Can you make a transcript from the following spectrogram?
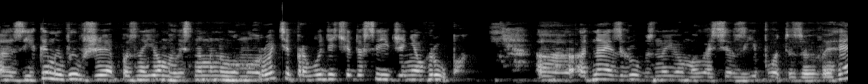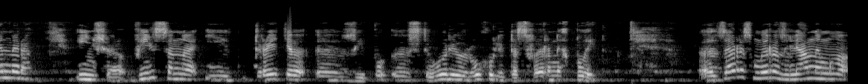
е, з якими ви вже познайомились на минулому уроці, проводячи дослідження в групах. Е, Одна із груп знайомилася з гіпотезою Вегенера, інша Вільсона і третя е, з, теорією руху літосферних плит. Зараз ми розглянемо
